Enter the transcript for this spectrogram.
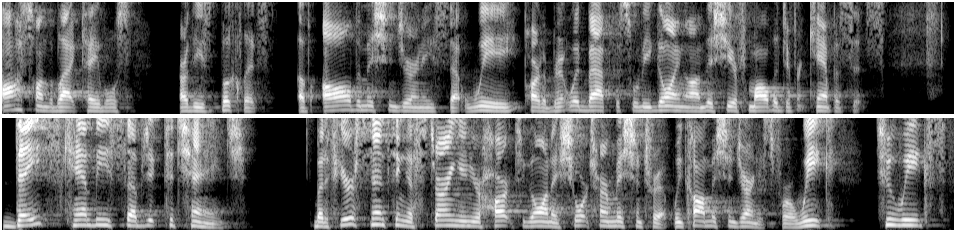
Also on the black tables are these booklets of all the mission journeys that we, part of Brentwood Baptist, will be going on this year from all the different campuses. Dates can be subject to change. But if you're sensing a stirring in your heart to go on a short term mission trip, we call mission journeys for a week, two weeks,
